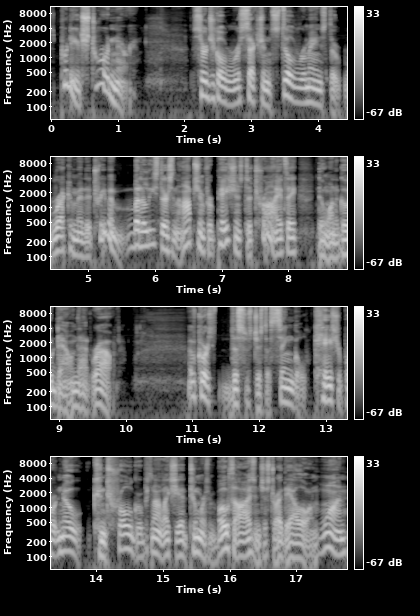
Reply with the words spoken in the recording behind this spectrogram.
is pretty extraordinary. Surgical resection still remains the recommended treatment, but at least there's an option for patients to try if they don't want to go down that route. Of course, this was just a single case report, no control group. It's not like she had tumors in both eyes and just tried the aloe on one.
